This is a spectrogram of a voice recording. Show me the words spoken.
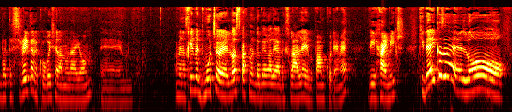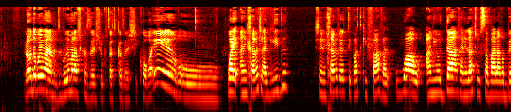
בתסריט המקורי שלנו להיום. אה, ונתחיל בדמות שלא הספקנו לדבר עליה בכלל אה, בפעם הקודמת, והיא היימיץ', כי די כזה לא... לא מדברים עליו, מדברים עליו שכזה, שהוא קצת כזה שיכור העיר, הוא... וואי, אני חייבת להגיד שאני חייבת להיות טיפה תקיפה, אבל וואו, אני יודעת, אני יודעת שהוא סבל הרבה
